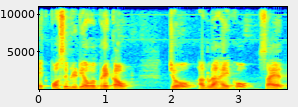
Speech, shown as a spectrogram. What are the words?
एक पॉसिबिलिटी ऑफ़ ब्रेकआउट जो अगला हाई को शायद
